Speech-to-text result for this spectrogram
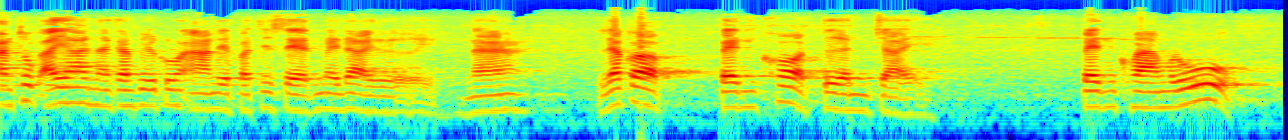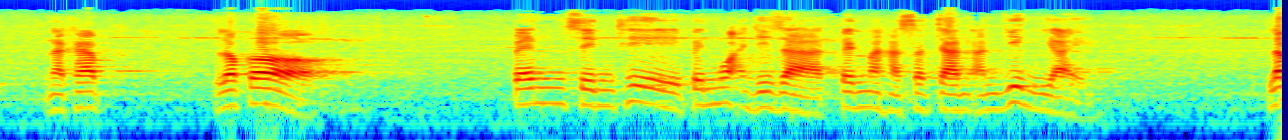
านทุกอายาในการพิจารณาเนี่ยปฏิเสธไม่ได้เลยนะ แล้วก็เป็นข้อเตือนใจ เป็นความรู้นะครับ แล้วก็เป็นสิ่งที่เป็นมุอจิซาตเป็นมหัศจรรย์อันยิ่งใหญ่ และ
